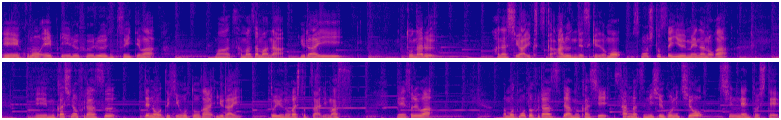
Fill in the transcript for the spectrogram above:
えー、このエイプリルフールについては、まあ、様々な由来となる話がいくつかあるんですけれども、その一つで有名なのが、えー、昔のフランスでの出来事が由来というのが一つあります。えー、それは、もともとフランスでは昔3月25日を新年として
